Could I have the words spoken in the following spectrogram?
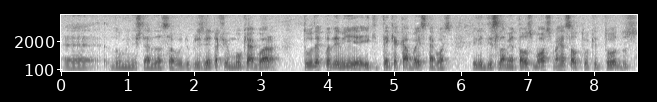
é, do Ministério da Saúde. O presidente afirmou que agora tudo é pandemia e que tem que acabar esse negócio. Ele disse lamentar os mortos, mas ressaltou que todos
